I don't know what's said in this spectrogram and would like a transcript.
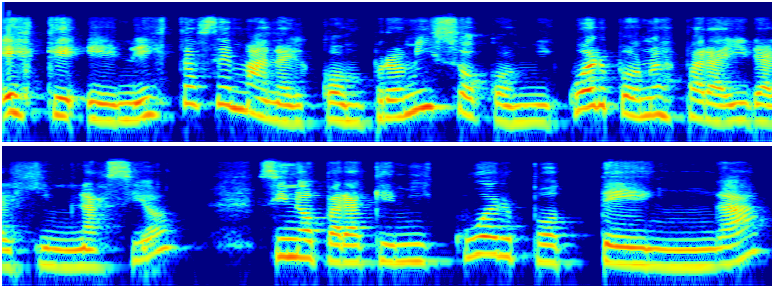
es que en esta semana el compromiso con mi cuerpo no es para ir al gimnasio, sino para que mi cuerpo tenga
